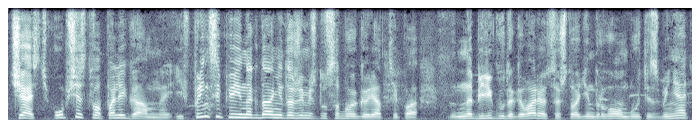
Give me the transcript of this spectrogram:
часть общества полигамная. И, в принципе, иногда они даже между собой говорят, типа, на берегу договариваются, что один другому будет изменять,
